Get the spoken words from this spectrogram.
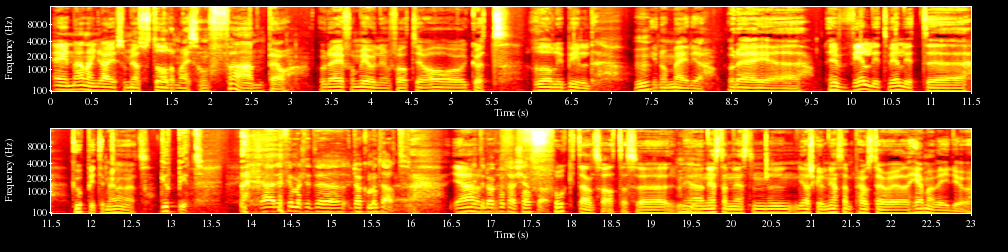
En annan grej som jag störde mig som fan på. Och det är förmodligen för att jag har gått rörlig bild Mm. inom media. Och det är, eh, det är väldigt, väldigt uh, guppigt emellanåt. Guppigt. Jag hade filmat lite dokumentärt. Ja, Lite dokumentär känsla. Fruktansvärt alltså. Jag, nästan, nästan, jag skulle nästan påstå hemmavideo.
